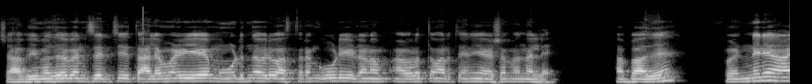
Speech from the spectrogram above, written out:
ഷാബി മതബ് അനുസരിച്ച് തലമൊഴിയെ മൂടുന്ന ഒരു വസ്ത്രം കൂടി ഇടണം അവർത്ത് മറച്ചതിന് ശേഷം എന്നല്ലേ. അപ്പം അത് പെണ്ണിന് ആ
